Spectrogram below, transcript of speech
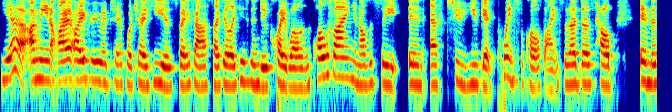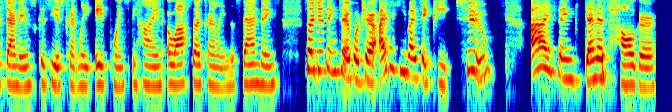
Yeah, I mean, I, I agree with Teo Pourchaire. He is very fast. I feel like he's going to do quite well in qualifying. And obviously, in F2, you get points for qualifying. So that does help in the standings because he is currently eight points behind Iwasa, currently in the standings. So I do think Teo Pourchaire, I think he might take P2. I think Dennis Hauger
